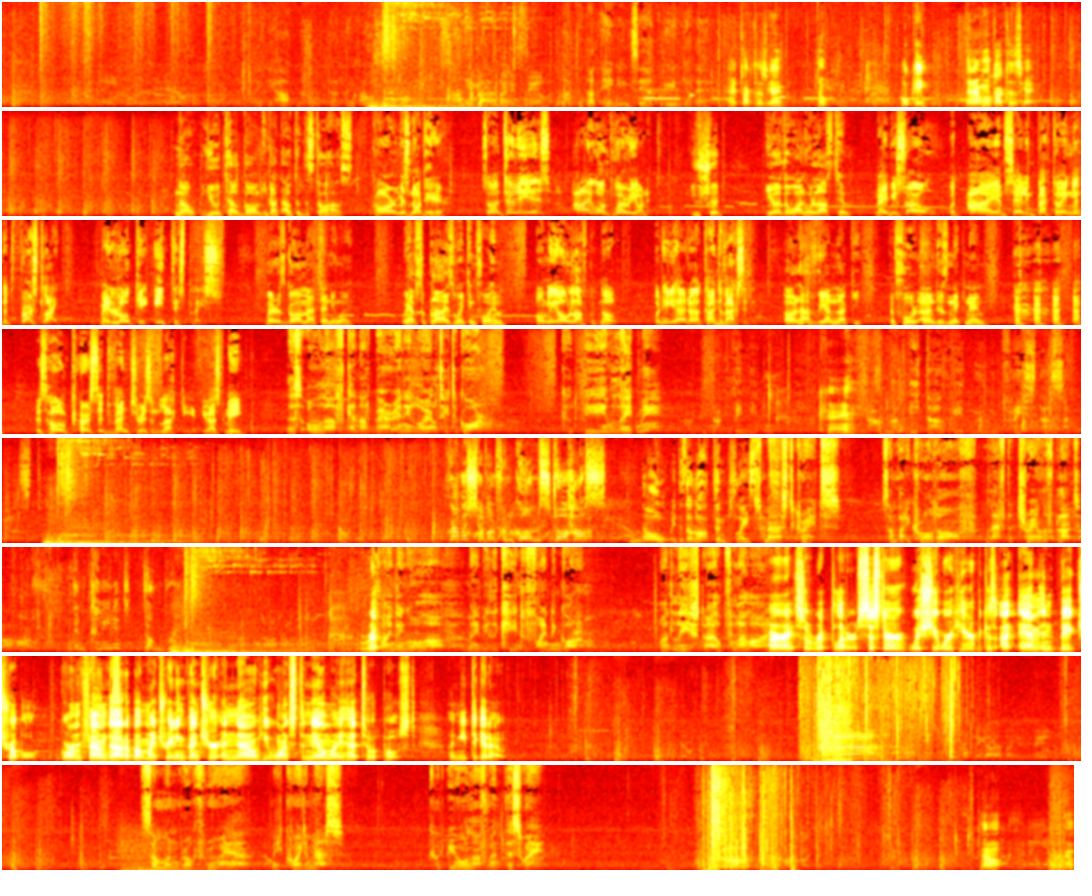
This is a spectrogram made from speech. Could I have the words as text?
can I talk to this guy? Nope. Okay. Then I won't talk to this guy. No, you tell Gorm he got out of the storehouse. Gorm is not here. So until he is, I won't worry on it. You should. You're the one who lost him. Maybe so, but I am sailing back to England at first light. May Loki eat this place. Where is Gorm at anyway? We have supplies waiting for him. Only Olaf would know. But he had a kind of accident. Olaf the Unlucky. The fool earned his nickname. This whole cursed venture isn't lucky, if you ask me. This Olaf cannot bear any loyalty to Gorm. Could be he will aid me. Okay. Grab a shovel from Gorm's storehouse. No, it is a rotten place. Smashed crates. Somebody crawled off, left a trail of blood. Then clean it, dungbrain. Rip. Finding Olaf may be the key to finding Gorm. At least a helpful ally. Alright, so ripped letters. Sister, wish you were here because I am in big trouble. Gorm found out about my trading venture and now he wants to nail my head to a post. I need to get out. Someone broke through here, made quite a mess. Could be Olaf went this way. No. No.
